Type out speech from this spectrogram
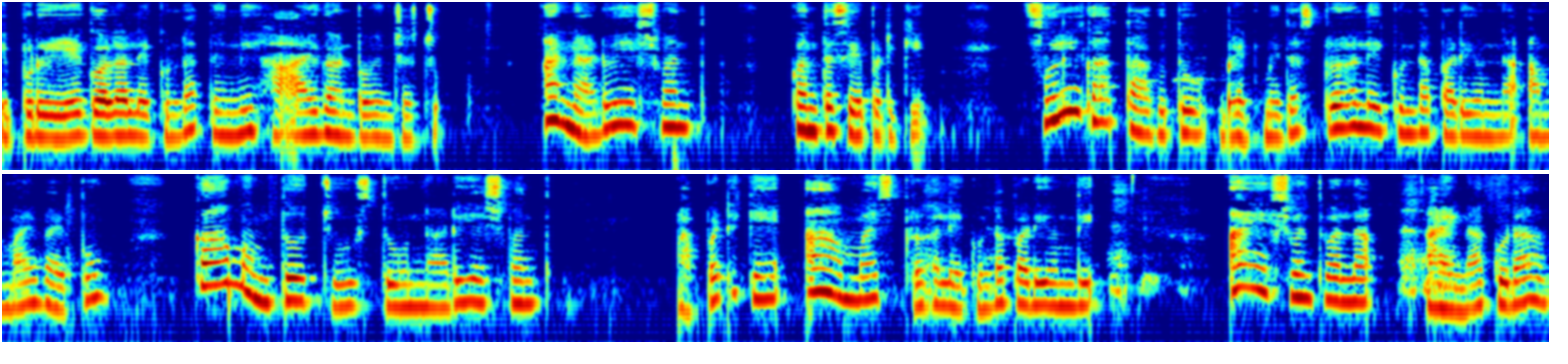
ఇప్పుడు ఏ గొల లేకుండా దీన్ని హాయిగా అనుభవించవచ్చు అన్నాడు యశ్వంత్ కొంతసేపటికి. ఫుల్గా తాగుతూ బెడ్ మీద స్పృహ లేకుండా పడి ఉన్న అమ్మాయి వైపు కామంతో చూస్తూ ఉన్నాడు యశ్వంత్. అప్పటికే ఆ అమ్మాయి స్పృహ లేకుండా పడి ఉంది. ఆ యశ్వంత్ వల్ల అయినా కూడా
